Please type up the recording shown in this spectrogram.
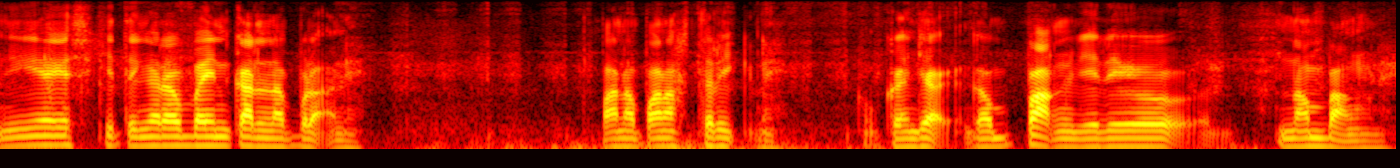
ni guys kita ngerabainkan lah pula ni. Panas-panas terik ni. Bukan jak gampang jadi nambang ni.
